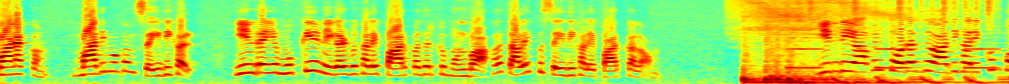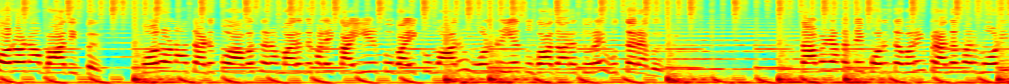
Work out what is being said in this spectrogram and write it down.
வணக்கம். மதிமுகம் செய்திகள். இன்றைய முக்கிய நிகழ்வுகளை பார்ப்பதற்கு முன்பாக தலைப்பு செய்திகளை பார்க்கலாம். இந்தியாவில் தொடர்ந்து அதிகரிக்கும் கொரோனா பாதிப்பு. கொரோனா தடுப்பு அவசர மருந்துகளை கையிருப்பு வைக்குமாறு ஒன்றிய சுகாதாரத்துறை உத்தரவு. தமிழகத்தை பொறுத்தவரை பிரதமர் மோடி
